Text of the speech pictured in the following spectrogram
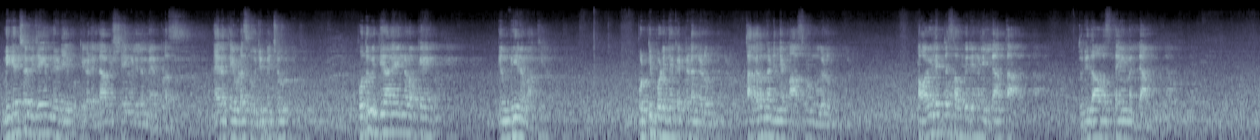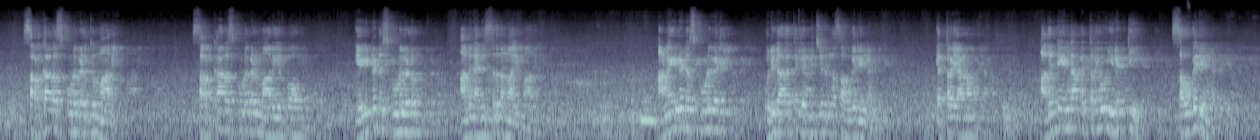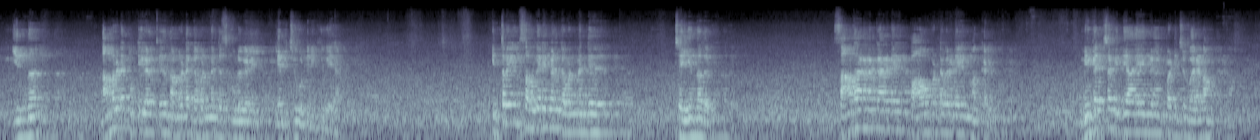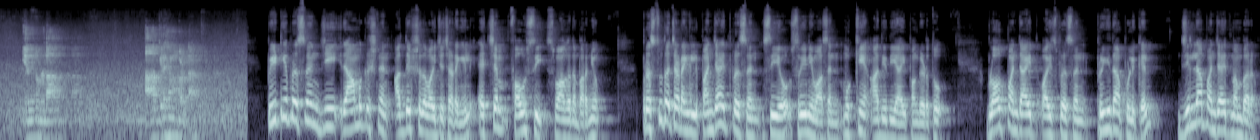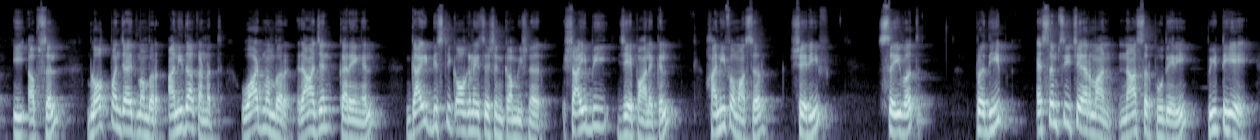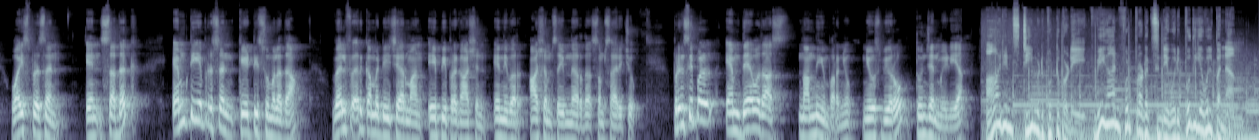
മികച്ച വിജയം നേടിയ കുട്ടികൾ എല്ലാ വിഷയങ്ങളിലും എ പ്ലസ്. നേരത്തെ ഇവിടെ സൂചിപ്പിച്ചു. പൊതുവിദ്യാലയങ്ങളൊക്കെ ഗംഭീരമാക്കി. പൊട്ടിപ്പൊളിഞ്ഞ കെട്ടിടങ്ങളും തകർന്നടിഞ്ഞ ക്ലാസ് റൂമുകളും ടോയ്ലറ്റ് സൗകര്യങ്ങളില്ലാത്ത ദുരിതാവസ്ഥയുമെല്ലാം സർക്കാർ സ്കൂളുകൾക്ക് മാറി. സർക്കാർ സ്കൂളുകൾ മാറിയപ്പോൾ എയ്ഡഡ് സ്കൂളുകളും അതിനനുസൃതമായി മാറി. അൺഎയ്ഡഡ് സ്കൂളുകളിൽ ഒരു കാലത്ത് ലഭിച്ചിരുന്ന സൗകര്യങ്ങൾ എത്രയാണോ അതിന്റെ എല്ലാം എത്രയോ ഇരട്ടി സൗകര്യങ്ങൾ ഇന്ന് നമ്മളുടെ കുട്ടികൾക്ക് നമ്മളുടെ ഗവൺമെന്റ് സ്കൂളുകളിൽ ലഭിച്ചുകൊണ്ടിരിക്കുകയാണ്. ഇത്രയും സൗകര്യങ്ങൾ ഗവൺമെന്റ് ചെയ്യുന്നത് സാധാരണക്കാരുടെയും പാവപ്പെട്ടവരുടെയും മക്കൾ മികച്ച വിദ്യാലയങ്ങളിൽ പഠിച്ചു വരണം എന്നുള്ള ആഗ്രഹം കൊണ്ടാണ്. P T A president G Ramakrishnan അധ്യക്ഷത വഹിച്ച ചടങ്ങിൽ എച്ച് എം ഫൗസി സ്വാഗതം പറഞ്ഞു. പ്രസ്തുത ചടങ്ങിൽ panchayat president C O Srinivasan മുഖ്യ അതിഥിയായി പങ്കെടുത്തു. Block panchayat vice president Preetha Pulikkal ജില്ലാ panchayat member E Afsal block panchayat member Anitha Kannath ward member Rajan Karengal guide district organisation commissioner Shaiby J Palakkal Haneefa master Shareef Saivath Pradeep S M C chairman Nasar Poothery P T A vice president N Sadak M T A president K T Sumalatha welfare committee chairman A P Prakashan എന്നിവർ ആശംസയും നേർന്ന് സംസാരിച്ചു. Principal M Devadas നന്ദിയും പറഞ്ഞു. News bureau Thunchan media. Aryan steamed പുട്ടുപൊടി Vihan food പ്രൊഡക്ട്സിന്റെ ഒരു പുതിയ ഉൽപ്പന്നം.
